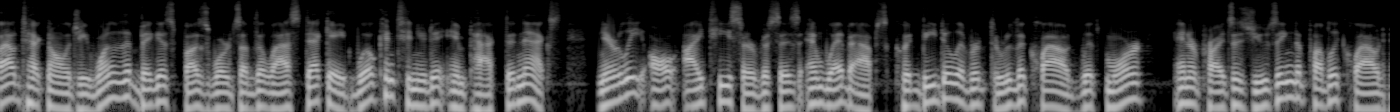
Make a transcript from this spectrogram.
Cloud technology, one of the biggest buzzwords of the last decade, will continue to impact the next. Nearly all IT services and web apps could be delivered through the cloud, with more enterprises using the public cloud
